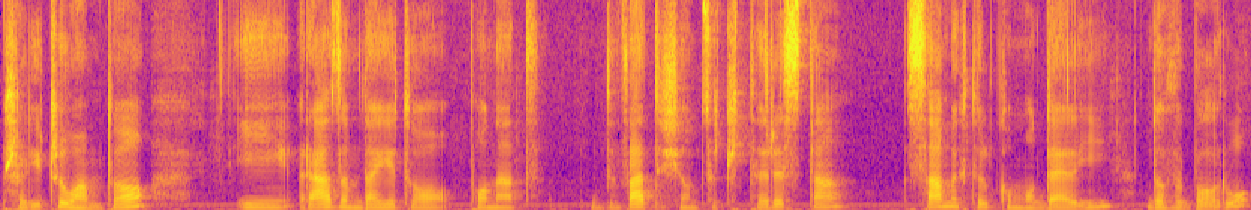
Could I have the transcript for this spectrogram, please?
Przeliczyłam to i razem daje to ponad 2400 samych tylko modeli do wyboru,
